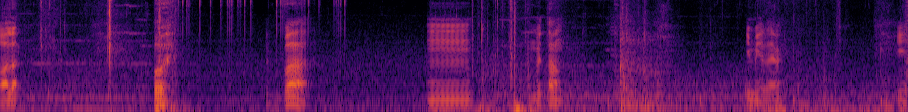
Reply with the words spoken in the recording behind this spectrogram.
รอละเฮ้ยเป็นบ้าอืมไม่ต้องนี่มีอะไรไหมนี่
